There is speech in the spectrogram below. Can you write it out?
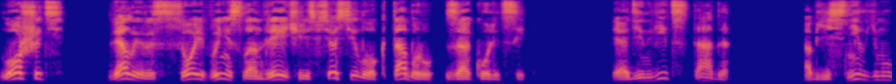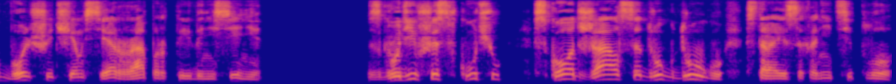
Лошадь, вялой рысцой, вынесла Андрея через все село к табору за околицей, и один вид стада объяснил ему больше, чем все рапорты и донесения. Сгрудившись в кучу, скот жался друг к другу, стараясь сохранить тепло.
